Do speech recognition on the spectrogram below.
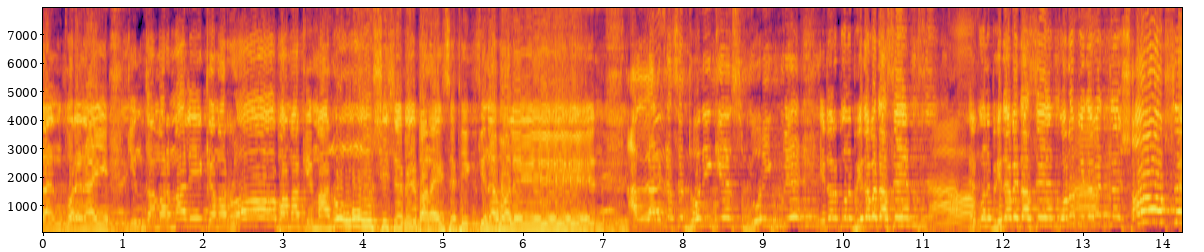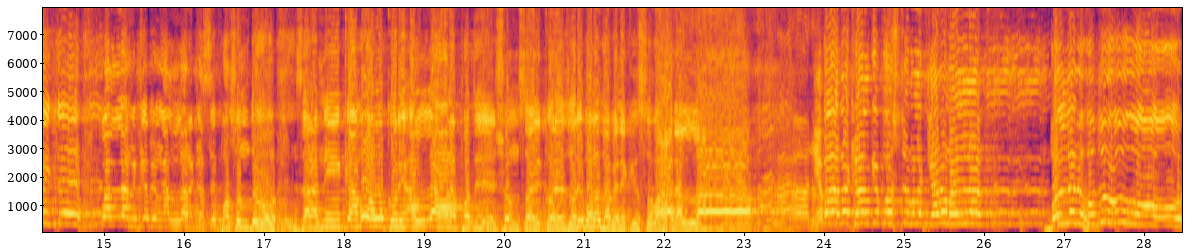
দান করে নাই। কিন্তু আমার মালিক আমার রব আমাকে মানুষ হিসেবে বানাইছে ঠিক কিনা বলেন? আল্লাহর কাছে ধনীকে গরিবকে এটার কোনো ভেদাভেদ আছে? এর কোনো ভেদাভেদ আছে? কোনো ভেদাভেদ নাই সব চাইতে কল্যাণকে এবং আল্লাহর কাছে পছন্দ? যারা নেক আমল করে আল্লাহর পথে সঞ্চয় করে জোরে বলা যাবে নাকি? এবার প্রশ্ন করলে কেন বললেন হুজুর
